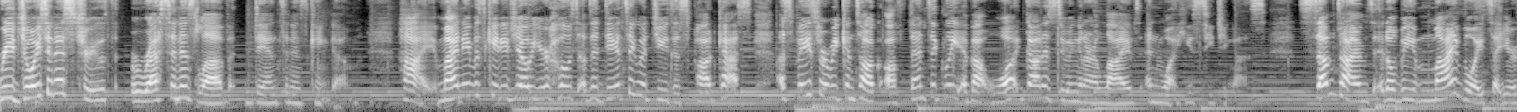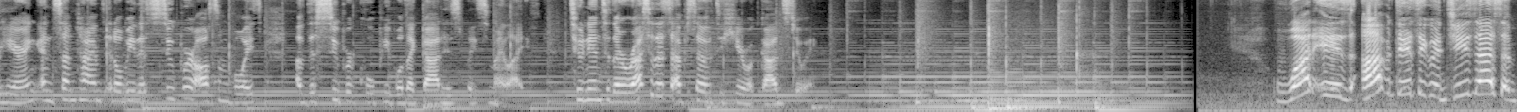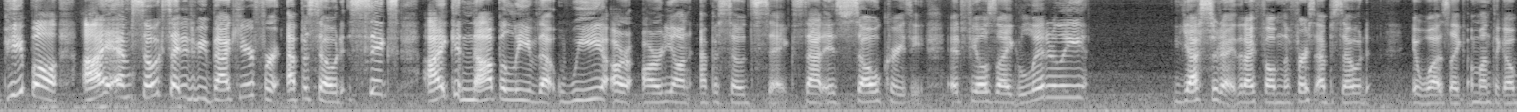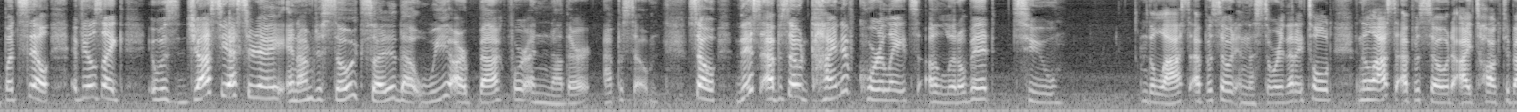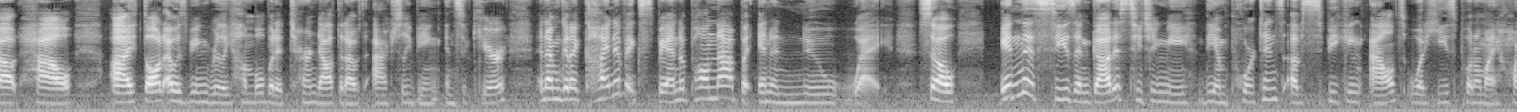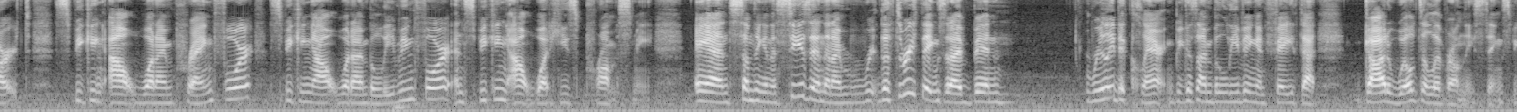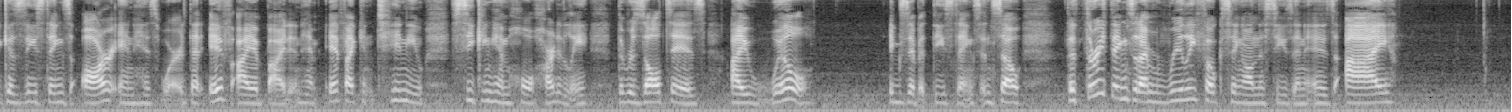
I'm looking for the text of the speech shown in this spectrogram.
Rejoice in His truth, rest in His love, dance in His kingdom. Hi, my name is Katie Joe, your host of the Dancing with Jesus podcast, a space where we can talk authentically about what God is doing in our lives and what He's teaching us. Sometimes it'll be my voice that you're hearing, and sometimes it'll be the super awesome voice of the super cool people that God has placed in my life. Tune in to the rest of this episode to hear what God's doing. What is up, Dancing with Jesus people? I am so excited to be back here for episode six. I cannot believe that we are already on episode six. That is so crazy. It feels like literally yesterday that I filmed the first episode. It was like a month ago, but still, it feels like it was just yesterday, and I'm just so excited that we are back for another episode. So, this episode kind of correlates a little bit to the last episode in the story that I told. In the last episode, I talked about how I thought I was being really humble, but it turned out that I was actually being insecure. And I'm going to kind of expand upon that, but in a new way. So, in this season, God is teaching me the importance of speaking out what He's put on my heart, speaking out what I'm praying for, speaking out what I'm believing for, and speaking out what He's promised me. And something in the season that I'm, re- the three things that I've been really declaring because I'm believing in faith that God will deliver on these things because these things are in His Word. That if I abide in Him, if I continue seeking Him wholeheartedly, the result is I will exhibit these things. And so, the three things that I'm really focusing on this season is I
